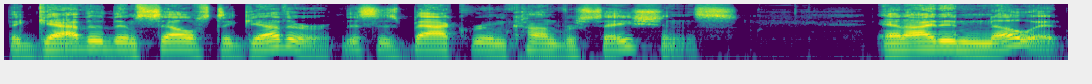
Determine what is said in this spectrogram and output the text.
they gathered themselves together. This is backroom conversations. And I didn't know it.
